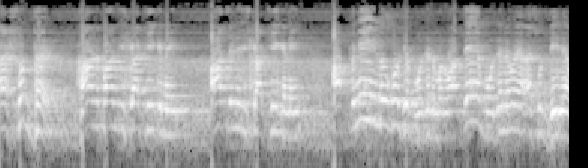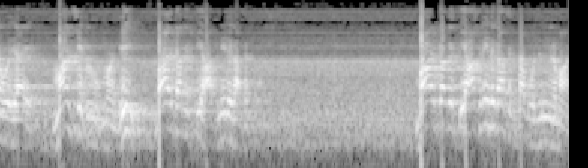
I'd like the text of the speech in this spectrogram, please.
अशुद्ध खान पान जिसका ठीक नहीं, आचरण जिसका ठीक नहीं, अपने ही लोगों से भोजन बनवाते हैं, भोजन में अशुद्धि न हो जाए, मानसिक रूप में भी। बाहर का व्यक्ति हाथ नहीं लगा सकता। बाहर का व्यक्ति हाथ नहीं लगा सकता भोजन निर्माण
